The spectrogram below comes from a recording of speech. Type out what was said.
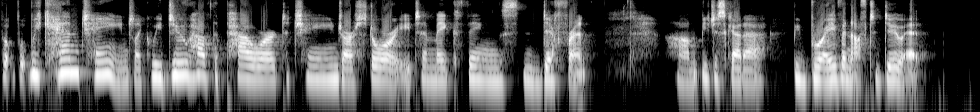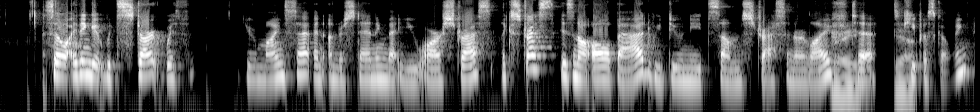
but, but we can change. Like, we do have the power to change our story, to make things different. Um, you just got to be brave enough to do it. So I think it would start with your mindset and understanding that you are stressed. Like stress is not all bad. We do need some stress in our life right. to, to yeah. keep us going.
